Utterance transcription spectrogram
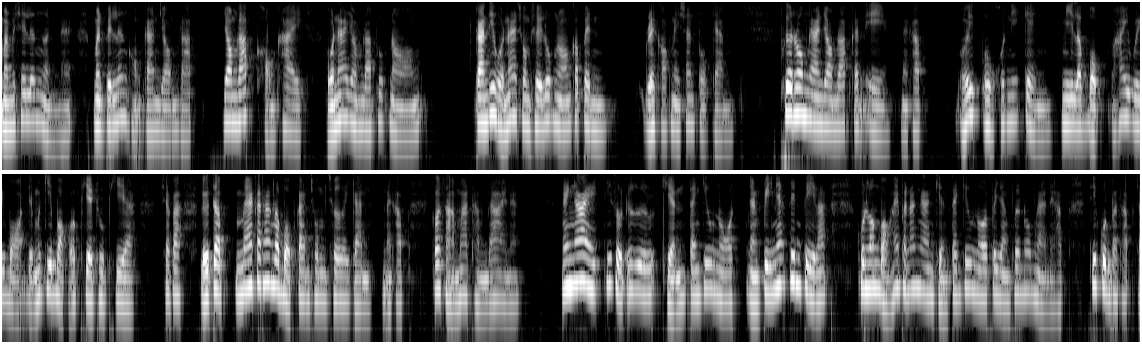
มันไม่ใช่เรื่องเงินนะ มันเป็นเรื่องของการยอมรับ ยอมรับของใคร หัวหน้ายอมรับลูกน้อง การที่หัวหน้าชมเชยลูกน้องก็เป็น recognition program เพื่อนร่วมงานยอมรับกันเองนะครับเฮ้ยโอ้คนนี้เก่งมีระบบให้รีบอร์ดเดี๋ยวเมื่อกี้บอกว่า peer to peer ใช่ปะหรือแต่แม้กระทั่งระบบการชมเชยกันนะครับ ก็สามารถทำได้นะง่ายๆ ที่สุดก็คือเขียน thank you note อย่างปีนี้สิ้นปีละ คุณลองบอกให้พนักงานเขียน thank you note ไปยังเพื่อนร่วมงานนะครับ ที่คุณประทับใจ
